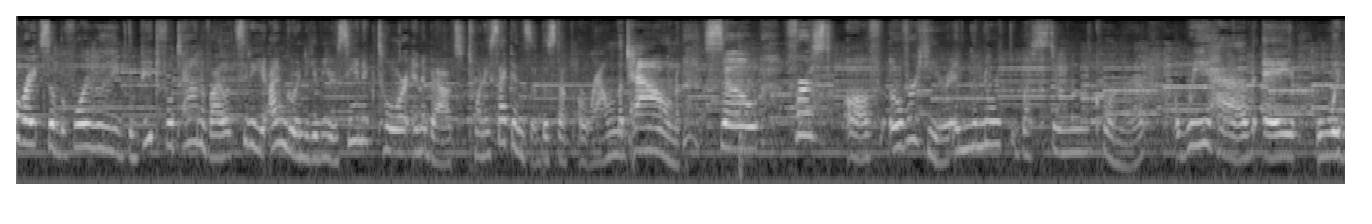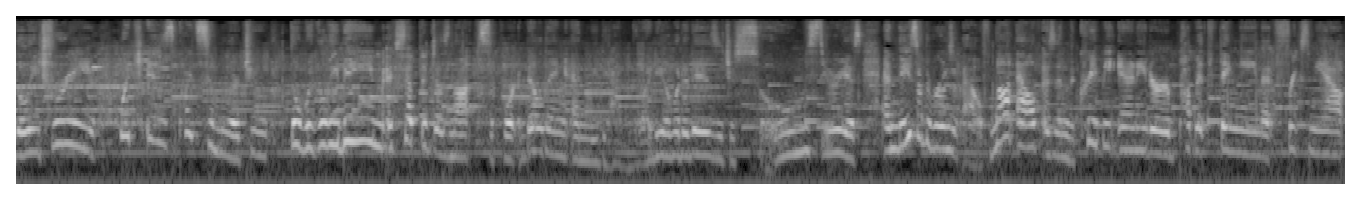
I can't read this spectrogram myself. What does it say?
Alright, so before we leave the beautiful town of Violet City, I'm going to give you a scenic tour in about 20 seconds of the stuff around the town. So, first off, over here in the northwestern corner, we have a wiggly tree, which is quite similar to the wiggly beam, except it does not support a building, and we have no idea what it is. It's just so mysterious. And these are the ruins of Alph. Not Alf as in the creepy anteater puppet thingy that freaks me out,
